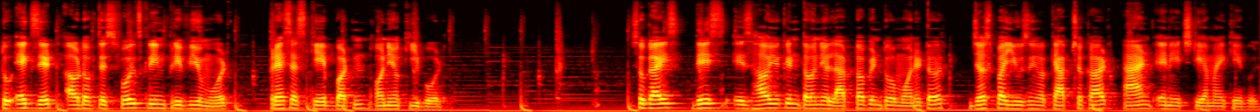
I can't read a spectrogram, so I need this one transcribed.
To exit out of this full screen preview mode, press escape button on your keyboard. So guys, this is how you can turn your laptop into a monitor just by using a capture card and an HDMI cable.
